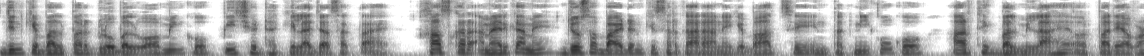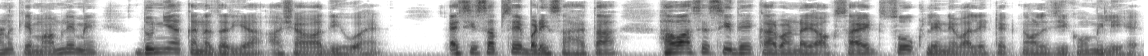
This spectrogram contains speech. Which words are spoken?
जिनके बल पर ग्लोबल वार्मिंग को पीछे ढकेला जा सकता है। खासकर अमेरिका में, जोसफ बाइडेन की सरकार आने के बाद से इन तकनीकों को आर्थिक बल मिला है और पर्यावरण के मामले में दुनिया का नज़रिया आशावादी हुआ है। ऐसी सबसे बड़ी सहायता हवा से सीधे कार्बन डाइऑक्साइड सोख लेने वाली टेक्नोलॉजी को मिली है।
